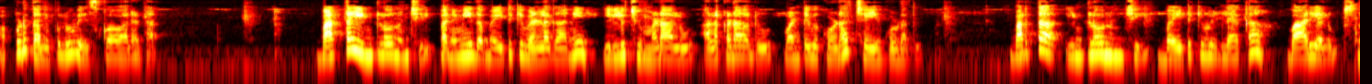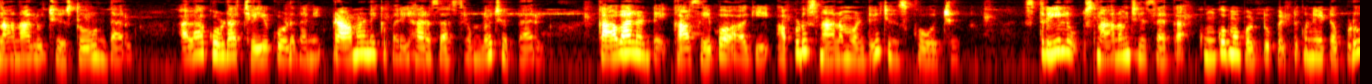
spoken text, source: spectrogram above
అప్పుడు తలుపులు వేసుకోవాలట. భర్త ఇంట్లో నుంచి పని మీద బయటికి వెళ్ళగానే ఇల్లు చిమ్మడాలు అలకడాలు వంటివి కూడా చేయకూడదు. భర్త ఇంట్లో నుంచి బయటికి వెళ్ళాక భార్యలు స్నానాలు చేస్తూ ఉంటారు. అలా కూడా చేయకూడదని ప్రామాణిక పరిహార శాస్త్రంలో చెప్పారు. కావాలంటే కాసేపు ఆగి అప్పుడు స్నానం వంటివి చేసుకోవచ్చు. స్త్రీలు స్నానం చేశాక కుంకుమ పట్టు పెట్టుకునేటప్పుడు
